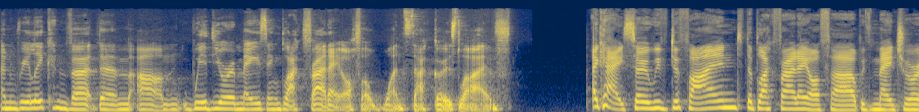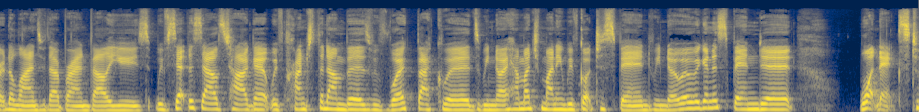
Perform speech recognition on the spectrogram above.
and really convert them um, with your amazing Black Friday offer once that goes live. Okay, so we've defined the Black Friday offer. We've made sure it aligns with our brand values. We've set the sales target. We've crunched the numbers. We've worked backwards. We know how much money we've got to spend. We know where we're going to spend it. What next?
